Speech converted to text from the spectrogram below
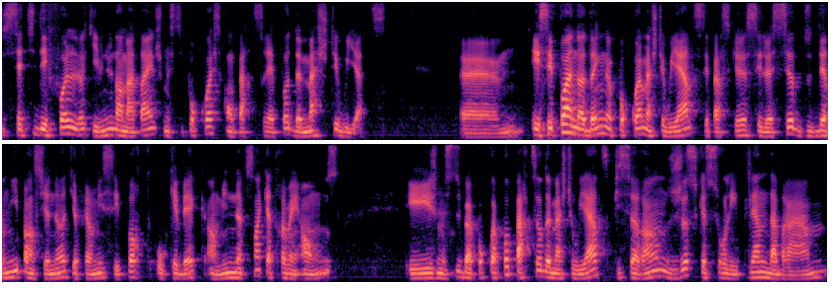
cette idée folle là, qui est venue dans ma tête. Je me suis dit, pourquoi est-ce qu'on ne partirait pas de m'acheter Euh, et c'est pas anodin. pourquoi m'acheter? C'est parce que c'est le site du dernier pensionnat qui a fermé ses portes au Québec en 1991. Et je me suis dit, ben, pourquoi pas partir de Mashtouillat puis se rendre jusque sur les plaines d'Abraham,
